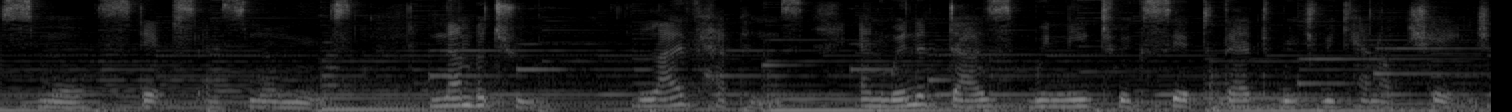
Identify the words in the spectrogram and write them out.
small steps and small moves. Number two, life happens. And when it does we need to accept that which we cannot change.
